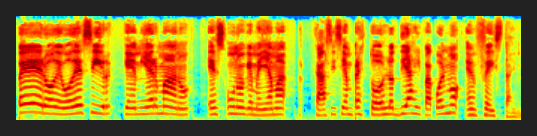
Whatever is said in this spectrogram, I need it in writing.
pero debo decir que mi hermano es uno que me llama casi siempre todos los días y para colmo en FaceTime.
